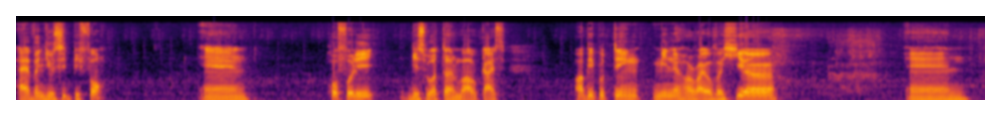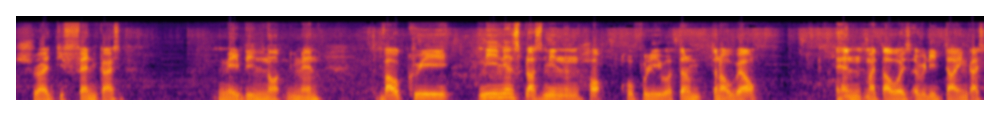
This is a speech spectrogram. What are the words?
I haven't used it before. And hopefully this will turn well guys. I'll be putting Minion right over here. And should I defend guys? Maybe not man. Valkyrie minions plus minion horde hopefully it will turn turn out well and my tower is already dying guys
